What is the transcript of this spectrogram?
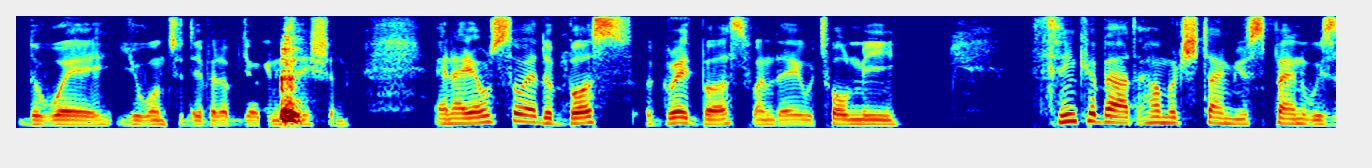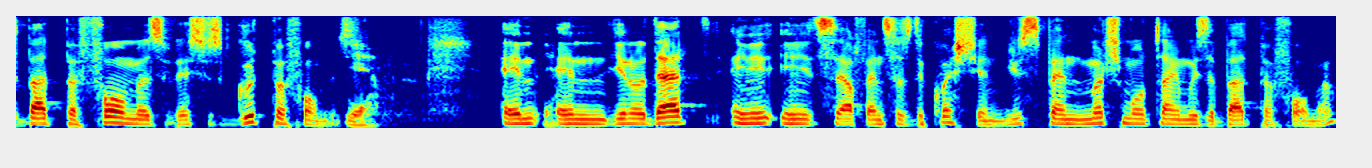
the way you want to develop the organization. and I also had a boss, a great boss, one day who told me, "Think about how much time you spend with bad performers versus good performers." Yeah and yeah. and you know that in, in itself answers the question. You spend much more time with a bad performer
